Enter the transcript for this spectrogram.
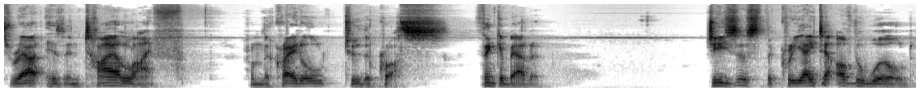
throughout his entire life, from the cradle to the cross. Think about it. Jesus, the creator of the world,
